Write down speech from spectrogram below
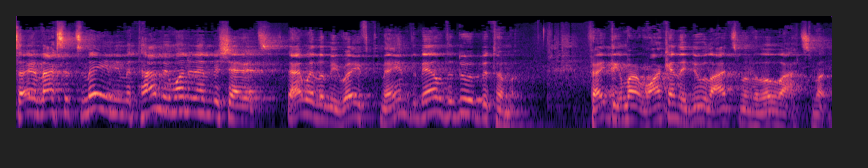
Torah max Tzmeim, you matam one of them b'sheretz. That way they'll be raved Tmeim to be able to do it b'tumah. Right, the Gemara, why can't they do with a little latzman?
